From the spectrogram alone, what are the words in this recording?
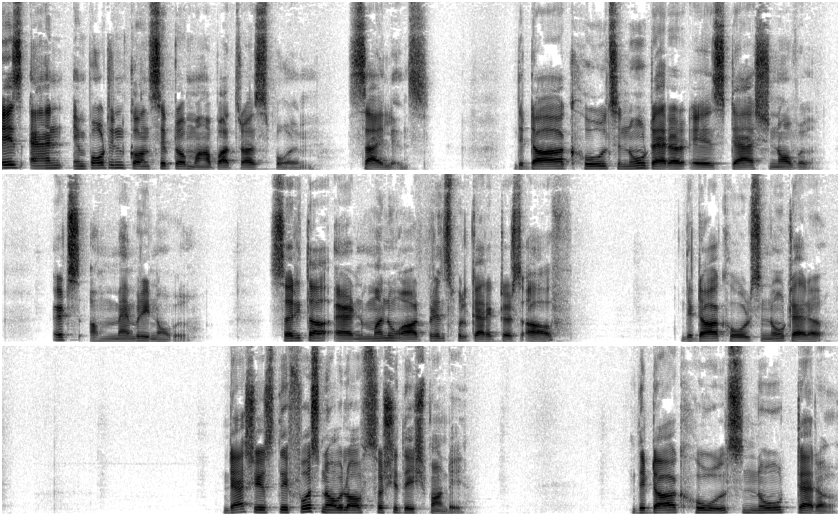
is an important concept of Mahapatra's poem, Silence. The Dark Holds No Terror is Dash novel. It's a memory novel. Sarita and Manu are principal characters of The Dark Holds No Terror. Dash is the first novel of Shashi Deshpande. The Dark Holds No Terror.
